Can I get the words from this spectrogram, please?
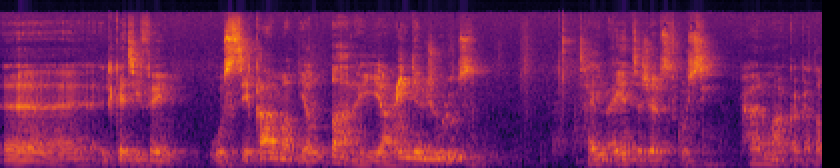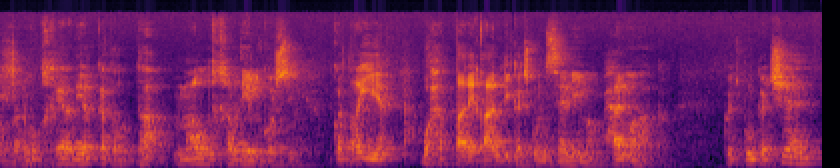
آه الكتفين والاستقامة ديال الظهر هي عند الجلوس. تخيل معايا أنت جالس في كرسي بحال ما هكا كترجع المؤخرة ديالك كتردها مع الأخر ديال الكرسي وكتريح بواحد الطريقة اللي كتكون سليمة بحال ما هكا. كتكون كتشاهد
